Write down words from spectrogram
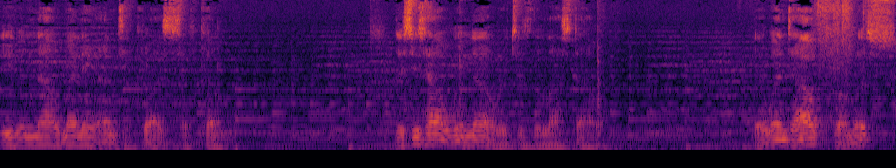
even now many Antichrists have come. This is how we know it is the last hour. They went out from us,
